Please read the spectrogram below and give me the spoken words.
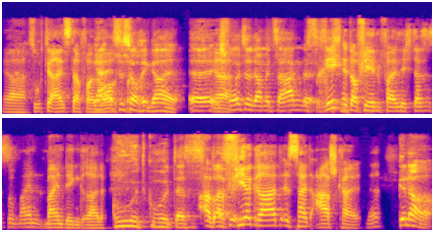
Ja, such dir eins davon Ja, raus. es ist auch egal. Äh, Ja. Ich wollte damit sagen, es dass- regnet auf jeden Fall nicht. Das ist so mein, mein Ding gerade. Gut, gut. Das ist, Aber das, 4 Grad ist halt arschkalt, ne? Genau.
